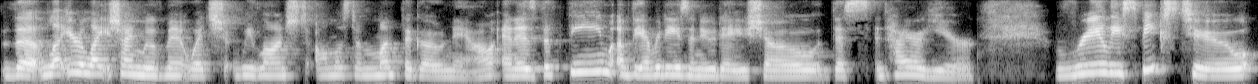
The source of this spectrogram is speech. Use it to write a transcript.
the Let Your Light Shine movement, which we launched almost a month ago now, and is the theme of the Every Day is a New Day show this entire year, really speaks to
